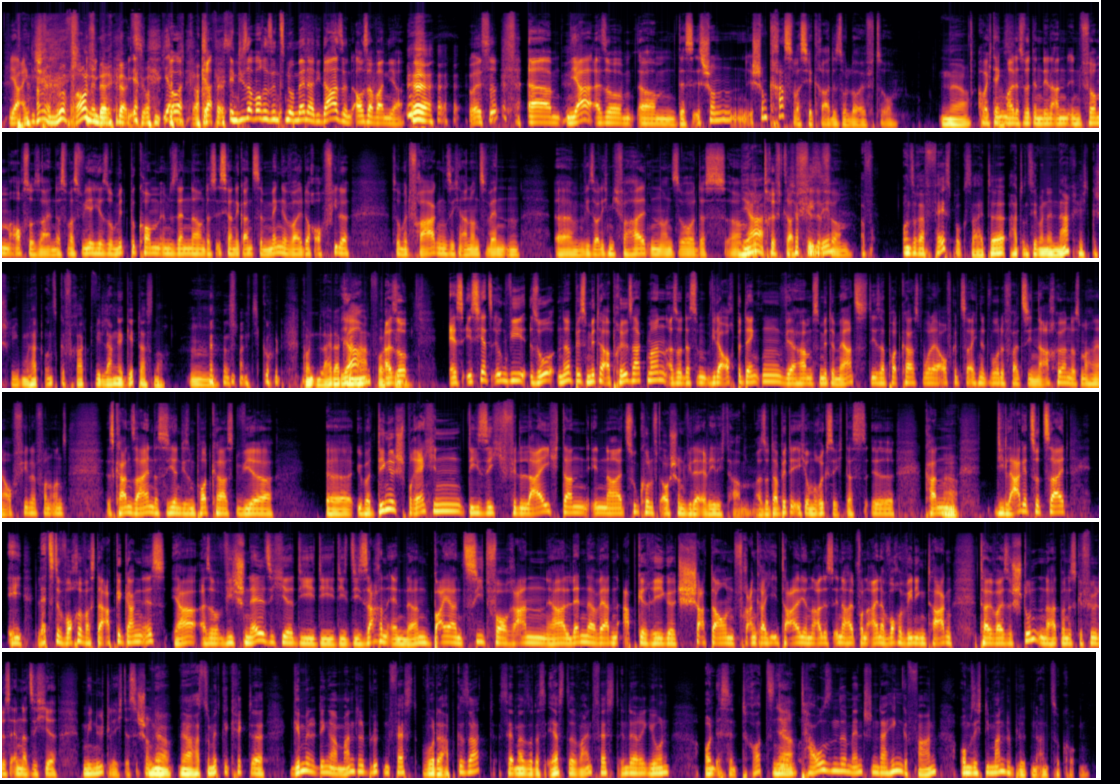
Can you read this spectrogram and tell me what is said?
Ja, eigentlich Haben wir nur Frauen in der Redaktion? ja, ja, aber in dieser Woche sind es nur Männer, die da sind, außer Vanya. weißt du? Ähm, ja, also ähm, das ist schon, ist schon krass, was hier gerade so läuft. So. Ja. Aber ich denke mal, das wird in den an, in Firmen auch so sein. Das, was wir hier so mitbekommen im Sender, und das ist ja eine ganze Menge, weil doch auch viele so mit Fragen sich an uns wenden. Ähm, wie soll ich mich verhalten und so, das ähm, Ja, betrifft gerade viele gesehen, Firmen. Auf unserer Facebook-Seite hat uns jemand eine Nachricht geschrieben und hat uns gefragt, wie lange geht das noch? Hm. Das fand ich gut. Konnten leider keine Ja, Antwort also geben. Es ist jetzt irgendwie so, ne, bis Mitte April sagt man, also das wieder auch bedenken, wir haben es Mitte März, dieser Podcast, wo der aufgezeichnet wurde, falls Sie nachhören, das machen ja auch viele von uns. Es kann sein, dass hier in diesem Podcast wir äh, über Dinge sprechen, die sich vielleicht dann in naher Zukunft auch schon wieder erledigt haben. Also da bitte ich um Rücksicht. Das äh, kann Ja. die Lage zurzeit. Ey, letzte Woche, was da abgegangen ist, ja, also wie schnell sich hier die, die, die, die Sachen ändern. Bayern zieht voran, ja, Länder werden abgeriegelt, Shutdown, Frankreich, Italien, alles innerhalb von einer Woche, wenigen Tagen, teilweise Stunden. Da hat man das Gefühl, das ändert sich hier minütlich. Das ist schon Ja, ja, hast du mitgekriegt, äh, Gimmeldinger Mandelblütenfest wurde abgesagt. Ist ja immer so das erste Weinfest in der Region. Und es sind trotzdem Ja. tausende Menschen dahin gefahren, um sich die Mandelblüten anzugucken.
